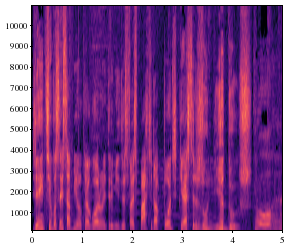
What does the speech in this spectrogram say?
Gente, vocês sabiam que agora o Entre Mídias faz parte da Podcasters Unidos? Porra.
